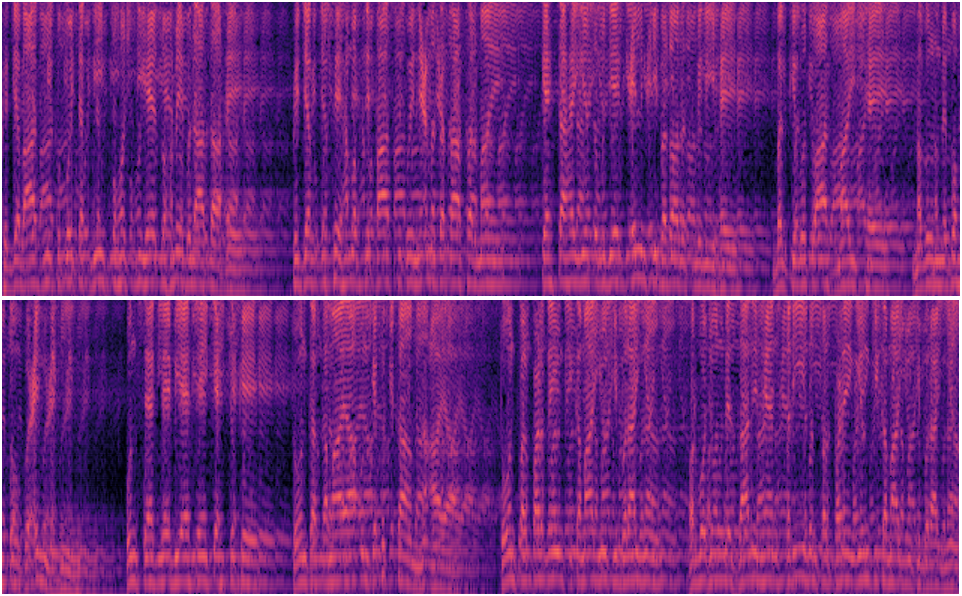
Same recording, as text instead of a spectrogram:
پھر جب آدمی کو کوئی تکلیف پہنچتی ہے تو ہمیں بلاتا ہے، پھر جب اسے ہم اپنے پاس سے کوئی نعمت عطا فرمائیں کہتا ہے، یہ تو مجھے ایک علم کی بدولت ملی ہے، بلکہ وہ تو آزمائش ہے، مگر ان میں بہتوں کو علم نہیں. ان سے اگلے بھی ایسے ہی کہہ چکے، تو ان کا کمایا، ان کے کچھ کام نہ آیا. تو ان پر پڑ گئی ان کی کمائیوں کی برائیاں، اور وہ جو ان میں ظالم ہیں، قریب ان پر پڑیں گی ان کی کمائیوں کی برائیاں،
